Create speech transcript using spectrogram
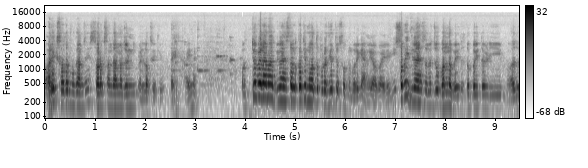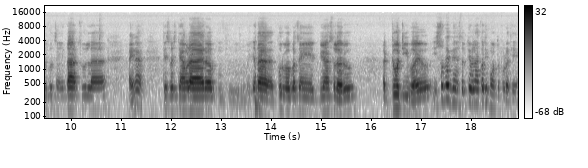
हरेक सदरमुकाम चाहिँ सडक सञ्जालमा जोड्ने भन्ने लक्ष्य थियो होइन? अब त्यो बेलामा विमानस्थल कति महत्त्वपूर्ण थियो त्यो सोध्नु पऱ्यो कि हामीले अब अहिले? यी सबै विमानस्थलहरू जो बन्द भयो जस्तो बैतडी हजुरको चाहिँ दार्चुला होइन? त्यसपछि त्यहाँबाट आएर यता पूर्वको चाहिँ विमानस्थलहरू डोटी भयो यी सबै विमानस्थल त्यो बेला कति महत्त्वपूर्ण थिए?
